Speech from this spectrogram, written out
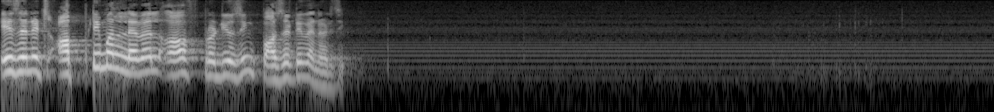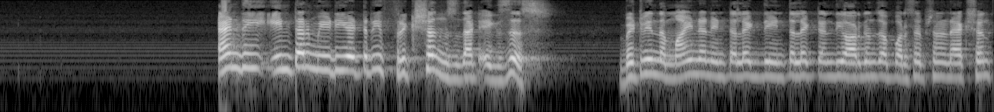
is in its optimal level of producing positive energy. And the intermediary frictions that exist between the mind and intellect, the intellect and the organs of perception and action,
